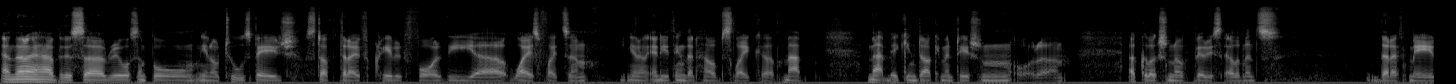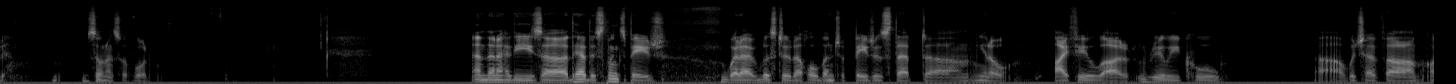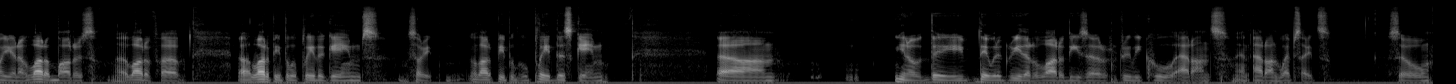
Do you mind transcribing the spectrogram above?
And then I have this uh, real simple, you know, tools page stuff that I've created for the uh, YS Flight Sim. You know, anything that helps like uh, map map making documentation or um, a collection of various elements that I've made, so on and so forth. And then I have these, uh, they have this links page where I've listed a whole bunch of pages that, um, you know, I feel are really cool, uh, which have, uh, oh, you know, a lot of modders, a lot of, uh, a lot of people who play the games, sorry, a lot of people who played this game, um, you know, they, they would agree that a lot of these are really cool add-ons and add-on websites. So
